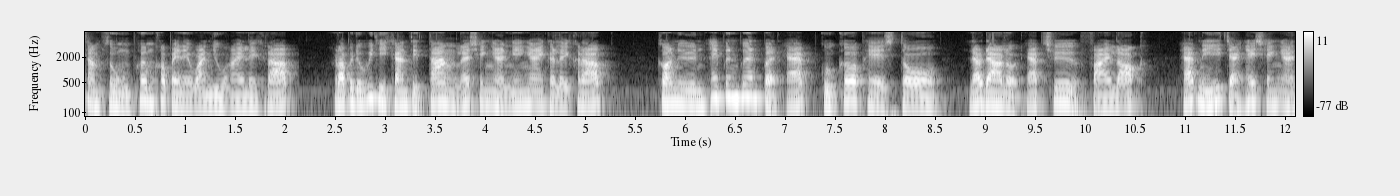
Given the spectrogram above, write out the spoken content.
Samsung เพิ่มเข้าไปในวัน UI เลยครับ เราไปดูวิธีการติดตั้งและใช้งานง่าย ๆ กันเลยครับ ก่อนอื่นให้เพื่อนๆเปิดแอป Google Play Store แล้วดาวน์โหลดแอปชื่อ File Lock แอปนี้แจกให้ใช้งาน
